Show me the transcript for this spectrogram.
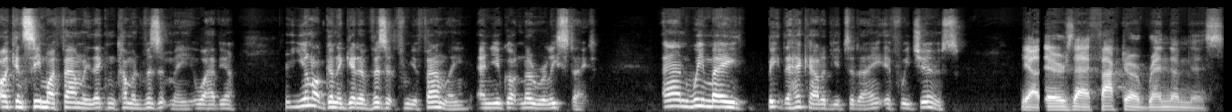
I can see my family. They can come and visit me, or what have you. You're not going to get a visit from your family and you've got no release date. And we may beat the heck out of you today if we choose. Yeah, there's that factor of randomness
